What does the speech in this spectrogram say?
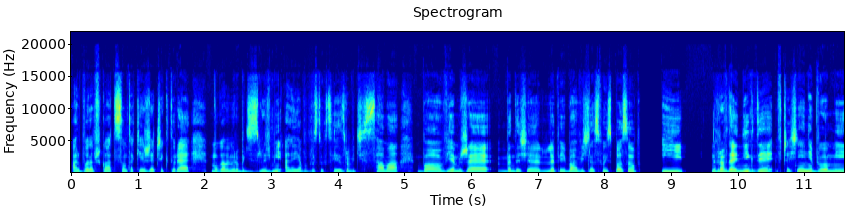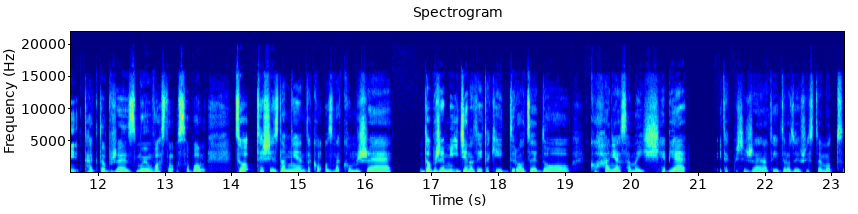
Albo na przykład są takie rzeczy, które mogłabym robić z ludźmi, ale ja po prostu chcę je zrobić sama, bo wiem, że będę się lepiej bawić na swój sposób. I naprawdę nigdy wcześniej nie było mi tak dobrze z moją własną osobą, co też jest dla mnie taką oznaką, że dobrze mi idzie na tej takiej drodze do kochania samej siebie. I tak myślę, że na tej drodze już jestem od,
